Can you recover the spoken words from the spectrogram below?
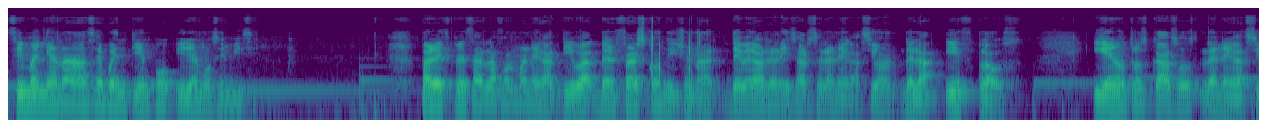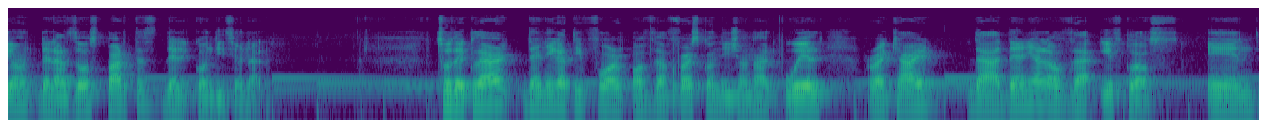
Si mañana hace buen tiempo, iremos en bici. Para expresar la forma negativa del first conditional, deberá realizarse la negación de la if clause y en otros casos la negación de las dos partes del condicional. To declare the negative form of the first conditional will require the denial of the if clause, and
